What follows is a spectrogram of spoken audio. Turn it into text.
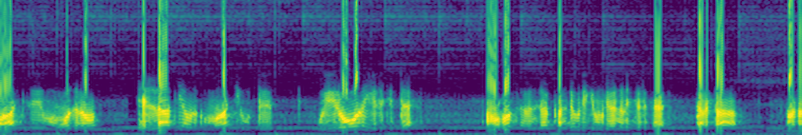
வாட்சு மோதிரம் எல்லாத்தையும் அவனுக்கு மாட்டி விட்டு உயிரோட எரிச்சிட்ட அவன் செஞ்சா கண்டுபிடிக்க முடியாதுன்னு நினைச்சிருக்க கரெக்டா ஆனா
